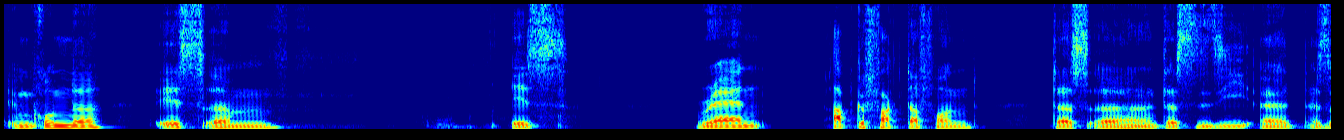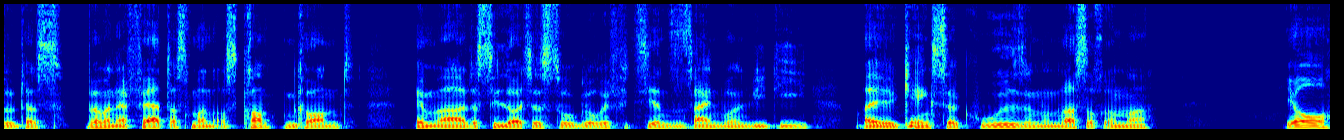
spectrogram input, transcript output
im Grunde ist, ähm, ist Ran abgefuckt davon, dass, äh, dass sie, äh, also dass, wenn man erfährt, dass man aus Compton kommt, immer, dass die Leute es so glorifizieren, so sein wollen wie die, weil Gangster cool sind und was auch immer. Jo,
